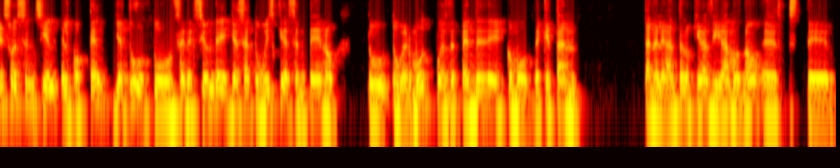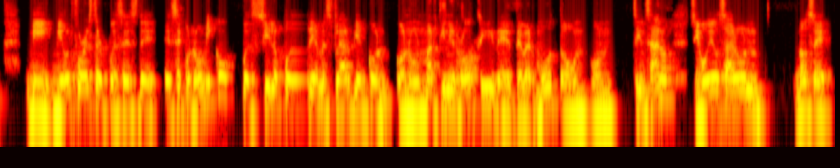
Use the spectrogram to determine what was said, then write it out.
eso es en sí el, el, cóctel. Ya tu, tu selección de, ya sea tu whisky de centeno, tu, tu vermut, pues depende de, como de qué tan tan elegante lo quieras, digamos, ¿no? Este, mi, mi Old Forester, pues es de, es económico, pues sí lo podría mezclar bien con, con un Martini Rossi de, de Vermouth o un, un Cinzano. Si voy a usar un, no sé,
